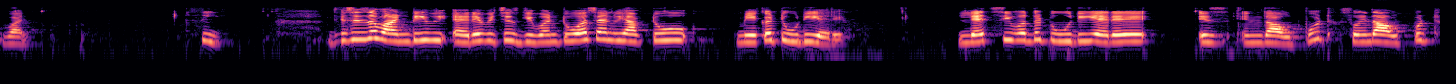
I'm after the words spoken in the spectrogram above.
1. See, this is a 1D array which is given to us and we have to make a 2D array. Let's see what the 2D array is in the output. So in the output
